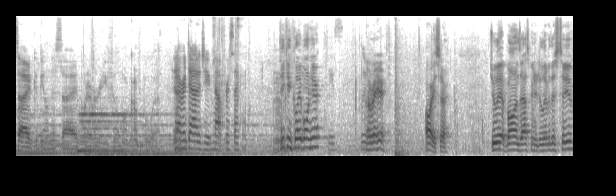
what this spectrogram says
side, could be on this side, whatever you feel more comfortable with. Yeah? Never doubted you, not for a second. Uh, Deacon Claybourne here? Please. Oh, right here. How are you, sir? Juliette Barnes asked me to deliver this to you.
